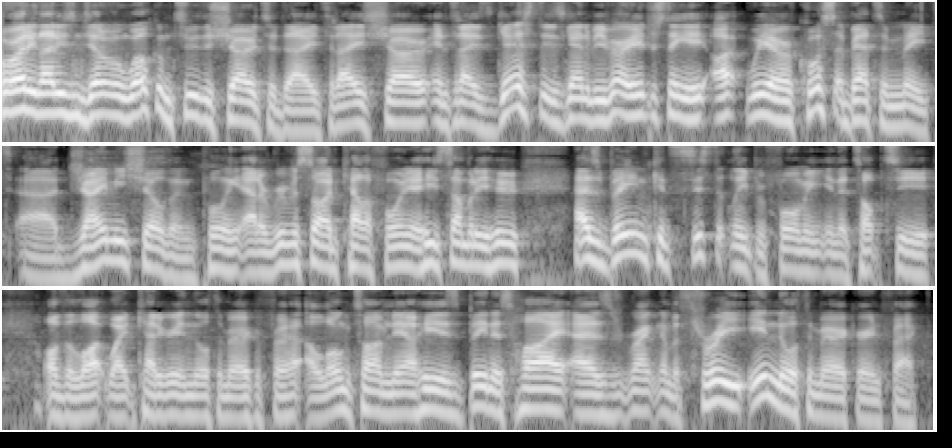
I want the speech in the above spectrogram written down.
Alrighty, ladies and gentlemen, welcome to the show today. Today's show and today's guest is going to be very interesting. We are, of course, about to meet uh, Jamie Sheldon, pulling out of Riverside, California. He's somebody who has been consistently performing in the top tier of the lightweight category in North America for a long time now. He has been as high as rank number three in North America, in fact,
